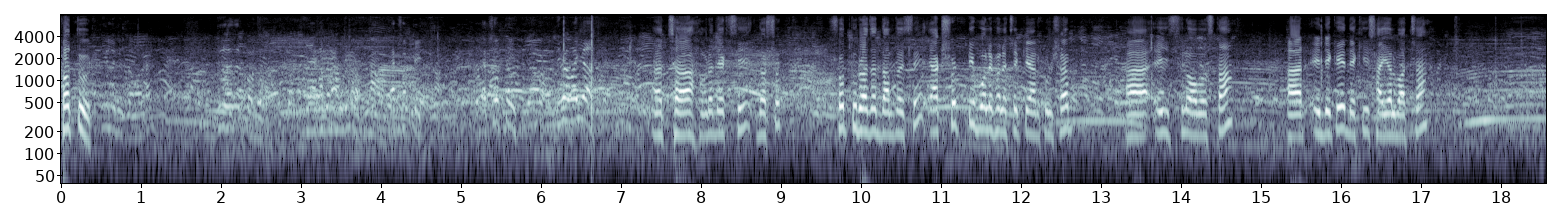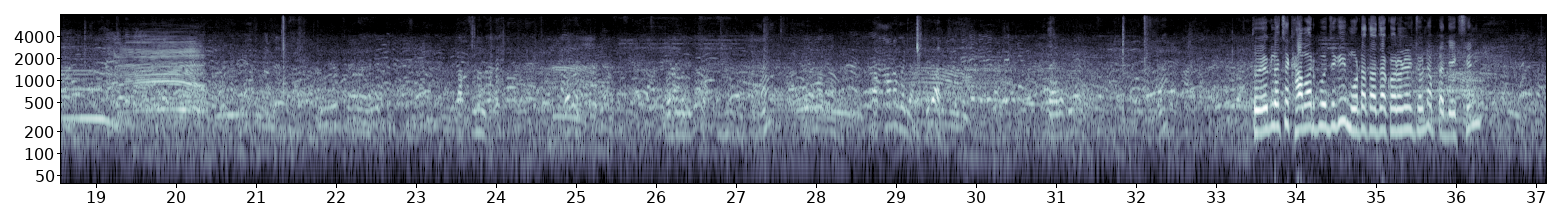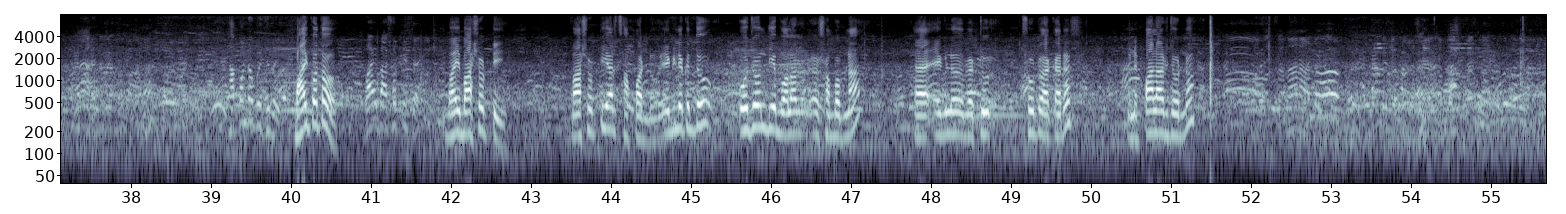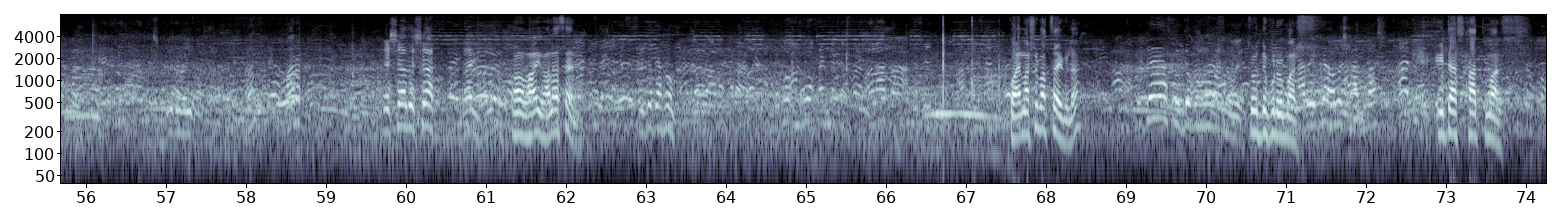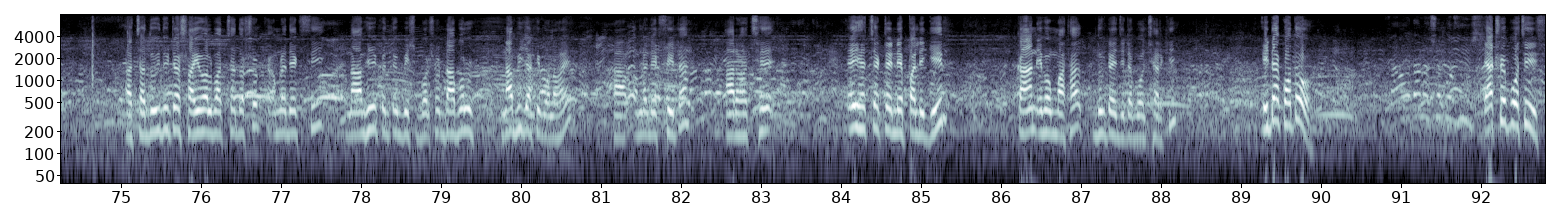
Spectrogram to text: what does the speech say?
সত্তর। আচ্ছা আমরা দেখছি, দর্শক, সত্তর হাজার দাম চাইছে। একষট্টি বলে ফেলেছে কেয়ারফুল সাহেব। এই ছিল অবস্থা। আর এদিকে দেখি সাইয়াল বাচ্চা। তো এগুলো হচ্ছে খামার উপযোগী মোটা তাজাকরণের জন্য আপনারা দেখছেন। ভাই। কত? ভাই বাষট্টি বাষট্টি। আর ছাপ্পান্ন। এগুলো কিন্তু ওজন দিয়ে বলার সম্ভব না। এগুলো একটু ছোট আকারের মানে পালার জন্য। এরশাদ এরশাদ। ভাই ও ভাই ভালো আছেন? দেখো। কয় মাসের বাচ্চা এগুলা? চোদ্দ পনেরো মাস। এটা সাত মাস। আচ্ছা দুই দুইটা সাইওয়াল বাচ্চা। দর্শক আমরা দেখছি নাভি কিন্তু বিশ বছর ডাবল নাভি যাকে বলা হয়। আমরা দেখছি এটা। আর হচ্ছে এই হচ্ছে একটা নেপালি গির। কান এবং মাথা দুটাই যেটা বলছে আর কি। এটা কত? একশো পঁচিশ।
